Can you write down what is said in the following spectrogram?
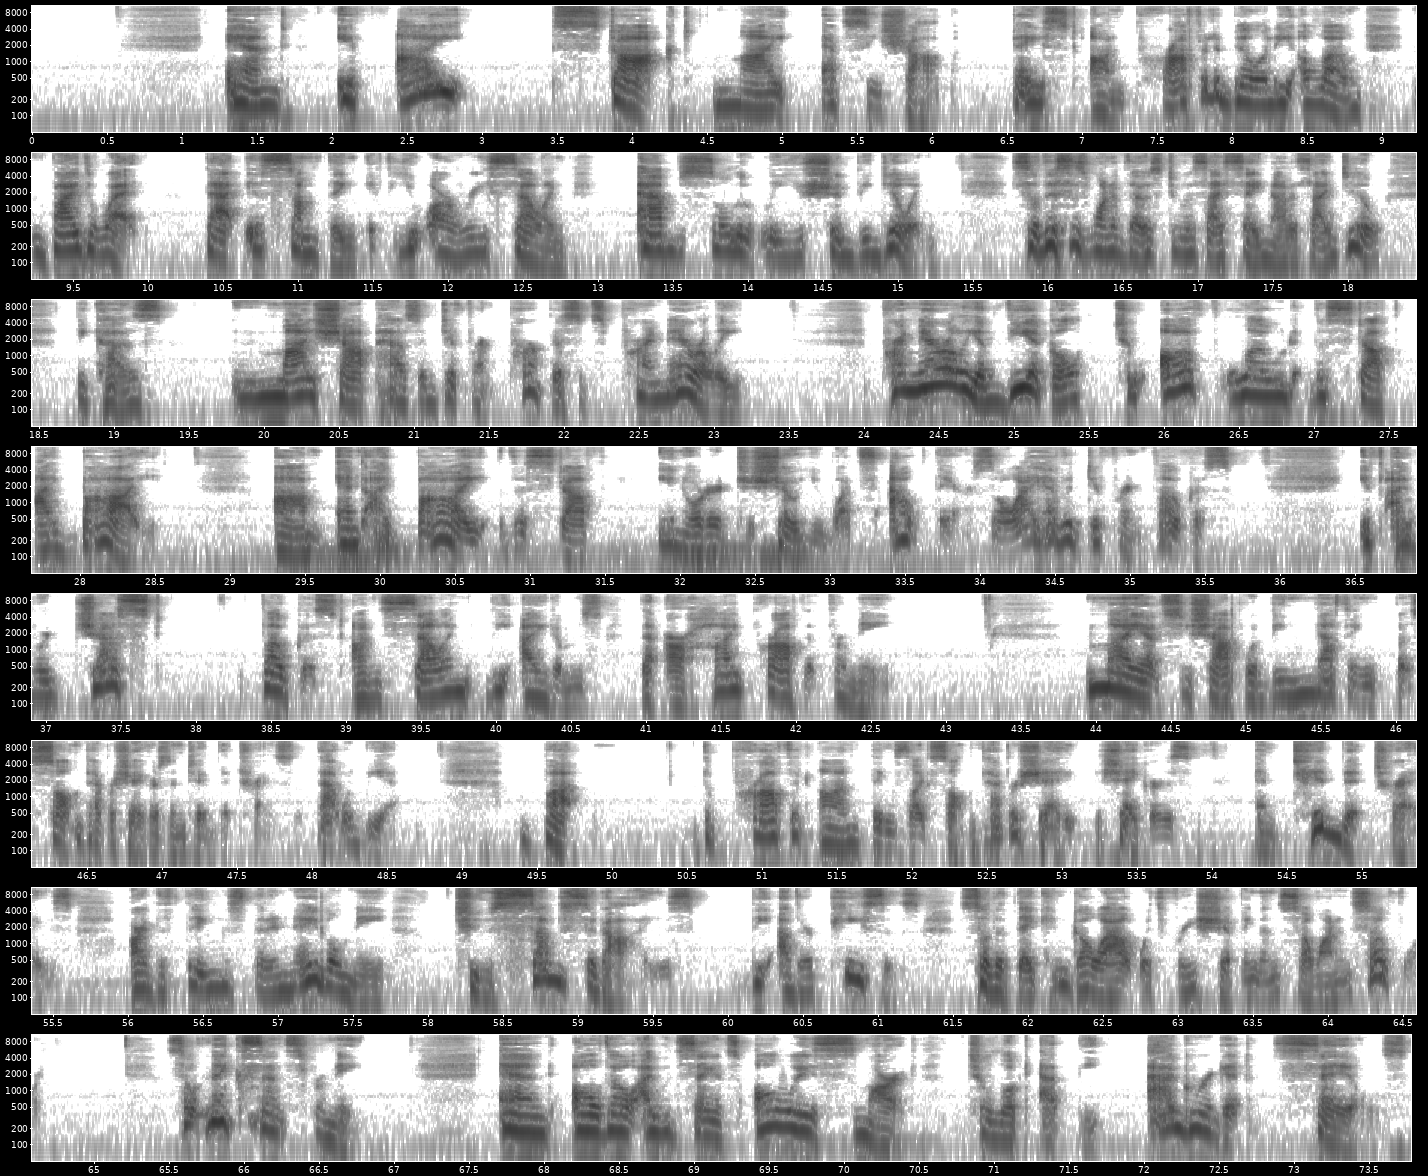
And if I stocked my Etsy shop based on profitability alone, by the way, that is something, if you are reselling, absolutely you should be doing. So this is one of those do as I say, not as I do, because my shop has a different purpose. It's primarily primarily a vehicle to offload the stuff I buy. Um, and I buy the stuff in order to show you what's out there. So I have a different focus. If I were just focused on selling the items that are high profit for me, my Etsy shop would be nothing but salt and pepper shakers and tidbit trays. That would be it. But the profit on things like salt and pepper sh- shakers and tidbit trays are the things that enable me to subsidize the other pieces so that they can go out with free shipping and so on and so forth. So it makes sense for me. And although I would say it's always smart to look at the aggregate sales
